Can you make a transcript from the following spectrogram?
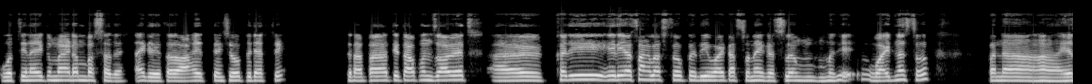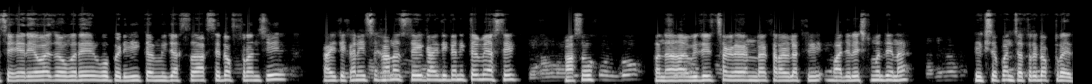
वरती ना एक मॅडम बसतात आहे. नाही का इथं आहेत त्यांची वगैरे असते तर आता तिथं आपण जाऊयात. कधी एरिया चांगला असतो कधी वाईट असतो नाही का? स्लम म्हणजे वाईट नसतो. पण याचे एरिया वाईज वगैरे ओपीडी कमी जास्त असते डॉक्टरांची. काही ठिकाणी छान असते काही ठिकाणी कमी असते. असो. पण विजिट सगळ्यांना करावी लागते. माझ्या लिस्टमध्ये ना एकशे पंच्याहत्तर डॉक्टर आहेत.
